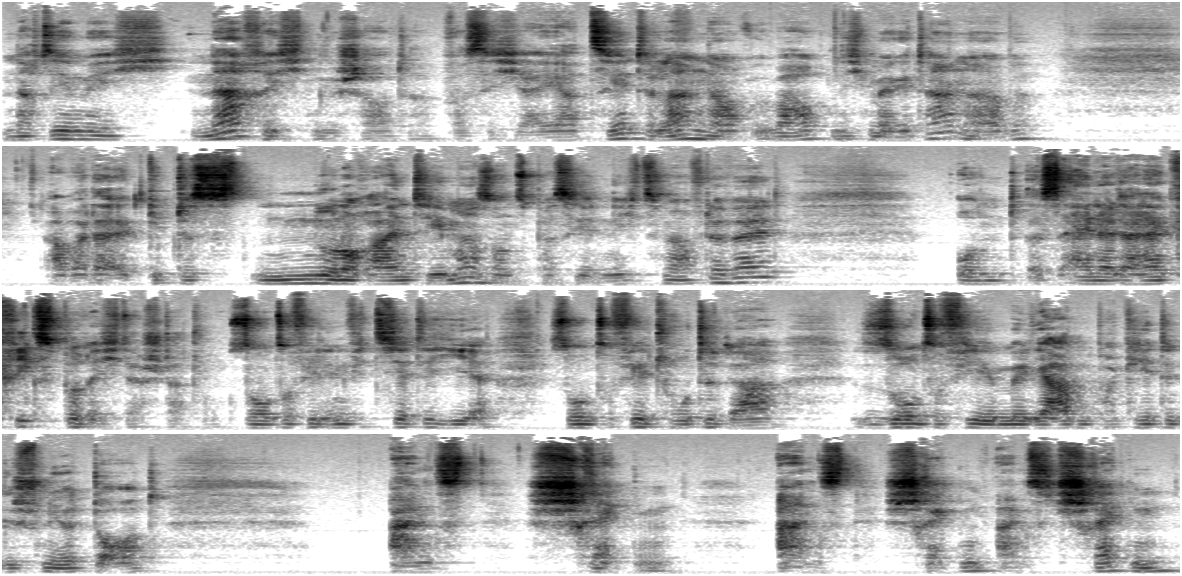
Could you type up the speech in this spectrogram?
nachdem ich Nachrichten geschaut habe, was ich ja jahrzehntelang auch überhaupt nicht mehr getan habe. Aber da gibt es nur noch ein Thema, sonst passiert nichts mehr auf der Welt. Und es ähnelt einer Kriegsberichterstattung. So und so viele Infizierte hier, so und so viele Tote da, so und so viele Milliardenpakete geschnürt dort. Angst, Schrecken, Angst, Schrecken, Angst, Schrecken.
